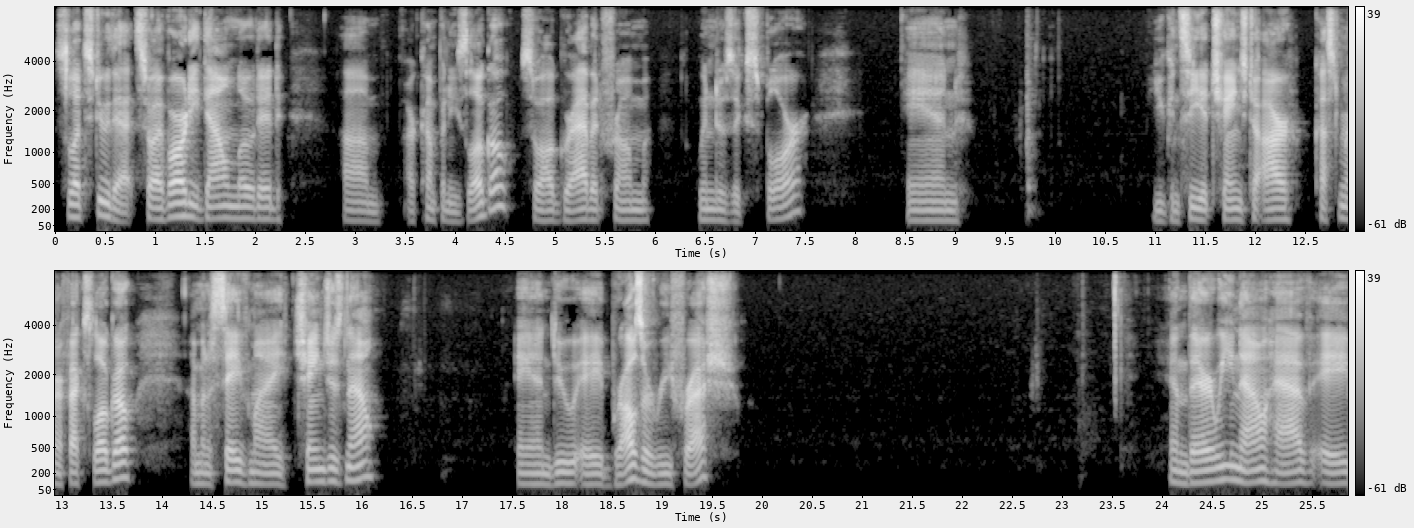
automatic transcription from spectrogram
So let's do that. So I've already downloaded um, our company's logo. So I'll grab it from Windows Explorer and you can see it changed to our Customer FX logo. I'm going to save my changes now and do a browser refresh. And there we now have a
